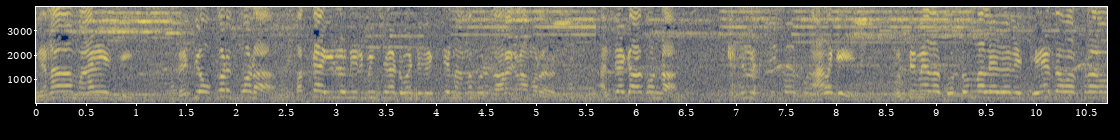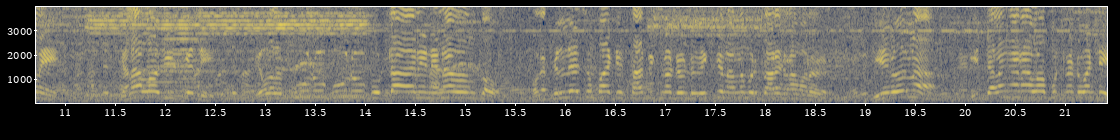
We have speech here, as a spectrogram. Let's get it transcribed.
నినాదం మానేసి ప్రతి ఒక్కరికి కూడా పక్కా ఇల్లు నిర్మించినటువంటి వ్యక్తి నందమూరి తారక రామారావు అంతేకాకుండా వాళ్ళకి ఒంటి మీద గుడ్డుందా లేదని చేనేత వస్త్రాలని జనాల్లో తీసుకెళ్ళి ఇవాళ కూడు గూడు గుడ్డ అనే నినాదంతో ఒక తెలుగుదేశం పార్టీ స్థాపించినటువంటి వ్యక్తి నందమూరి తారక రామారావు గారు. ఈ రోజున ఈ తెలంగాణలో పుట్టినటువంటి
